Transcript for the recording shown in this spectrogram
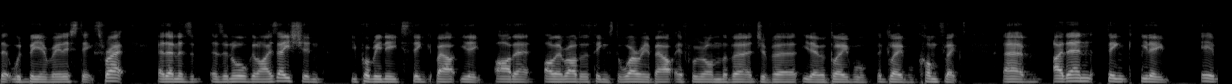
that would be a realistic threat. And then as a, as an organization, you probably need to think about you know are there are there other things to worry about if we're on the verge of a you know a global a global conflict? Um, i then think you know it,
